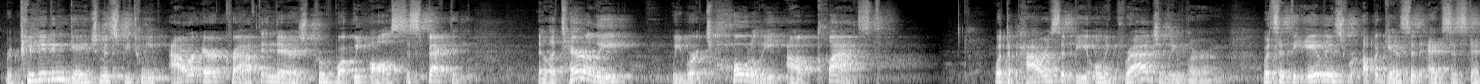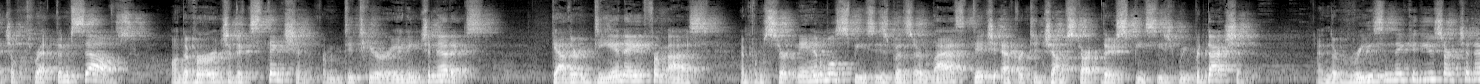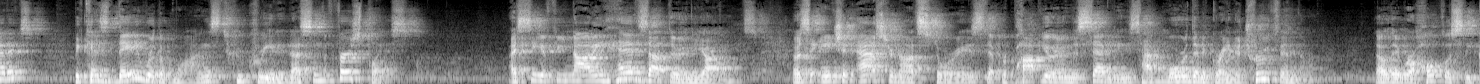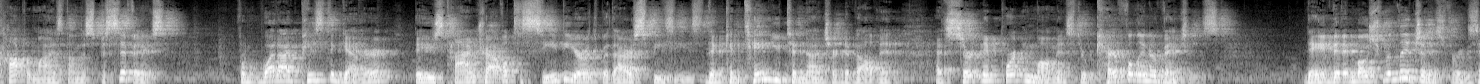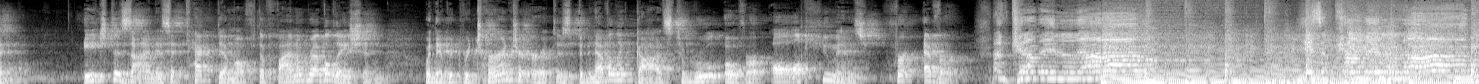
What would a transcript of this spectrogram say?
Repeated engagements between our aircraft and theirs proved what we all suspected. Militarily, we were totally outclassed. What the powers that be only gradually learned was that the aliens were up against an existential threat themselves, on the verge of extinction from deteriorating genetics. Gathering DNA from us and from certain animal species was their last ditch effort to jumpstart their species' reproduction. And the reason they could use our genetics? Because they were the ones who created us in the first place. I see a few nodding heads out there in the audience. Those ancient astronaut stories that were popular in the 70s have more than a grain of truth in them. Though they were hopelessly compromised on the specifics, from what I've pieced together, they used time travel to seed the Earth with our species, then continue to nudge her development at certain important moments through careful interventions. They invented most religions, for example, each designed as a tech demo for the final revelation when they would return to Earth as benevolent gods to rule over all humans forever. I'm coming along. Yes, I'm coming along.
